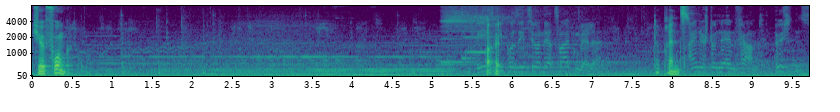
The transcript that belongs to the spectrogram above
Ich höre Funk. Der zweiten Welle? Da brennt's. Eine Stunde entfernt, höchstens.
